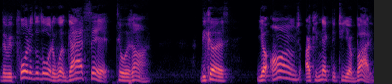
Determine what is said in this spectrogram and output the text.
the report of the Lord or what God said to his arm? Because your arms are connected to your body.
